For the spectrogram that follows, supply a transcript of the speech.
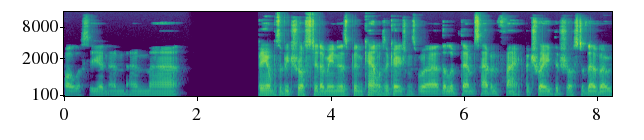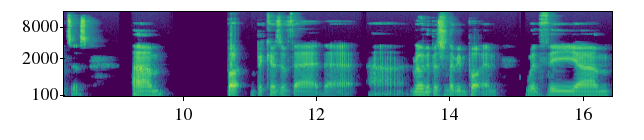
policy and and and uh, being able to be trusted. I mean, there's been countless occasions where the Lib Dems have in fact betrayed the trust of their voters. Um, but because of their their uh, really the position they've been put in with the um,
